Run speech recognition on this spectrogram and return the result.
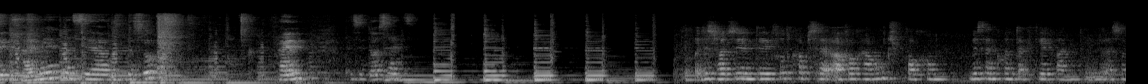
ich freue mich, dass ihr auf Besuch freue dass ihr da seid. Das hat sich in die Food Cups einfach herumgesprochen. Wir sind kontaktiert worden. Also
